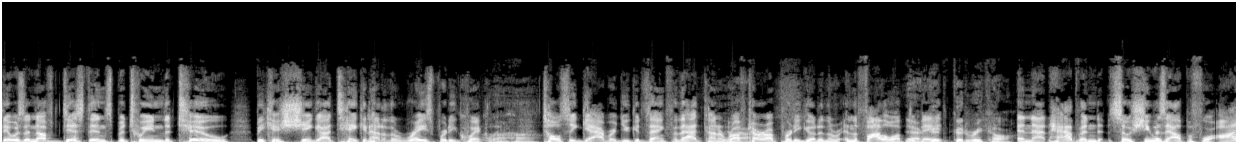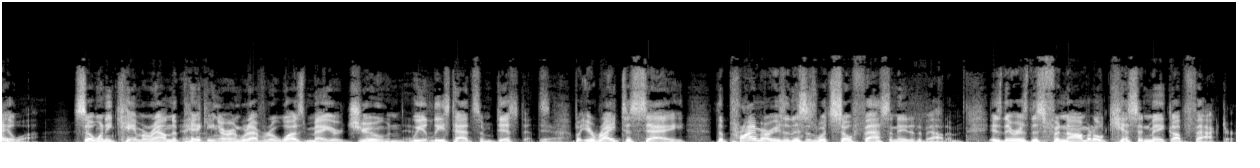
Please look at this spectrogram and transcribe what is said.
there was enough distance between the two because she got taken out of the race pretty quickly. Uh-huh. Tulsi Gabbard, you could thank for that, kind of roughed her up pretty good in the in the follow up yeah, debate. good, good recall. And that happened. So she was out before Iowa. So when he came around to picking her in whatever it was, May or June, we at least had some distance. But you're right to say the primaries, and this is what's so fascinated about him, is there is this phenomenal kiss and make up factor.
